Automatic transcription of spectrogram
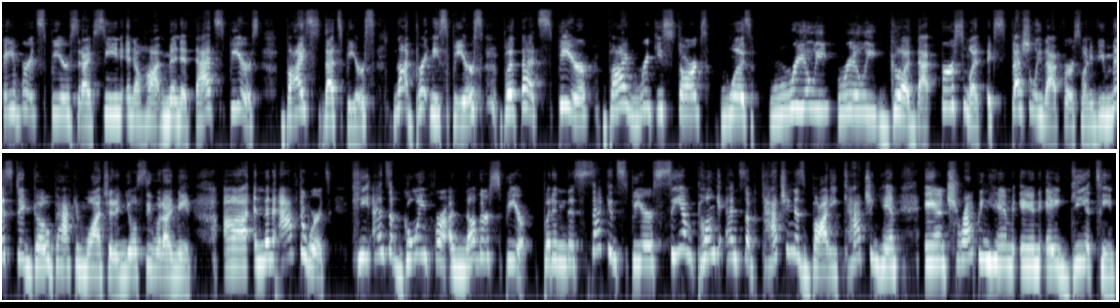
favorite spears that I've seen in a hot minute. That Spears by that Spears, not Britney Spears, but that spear by Ricky Starks was really, really good. That first one, especially that first one. If you missed it, go back and watch it and you'll see what I mean. Uh, and then afterwards, he ends up going for another spear. But in this second spear, CM Punk ends up catching his body, catching him, and trapping him in a guillotine.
